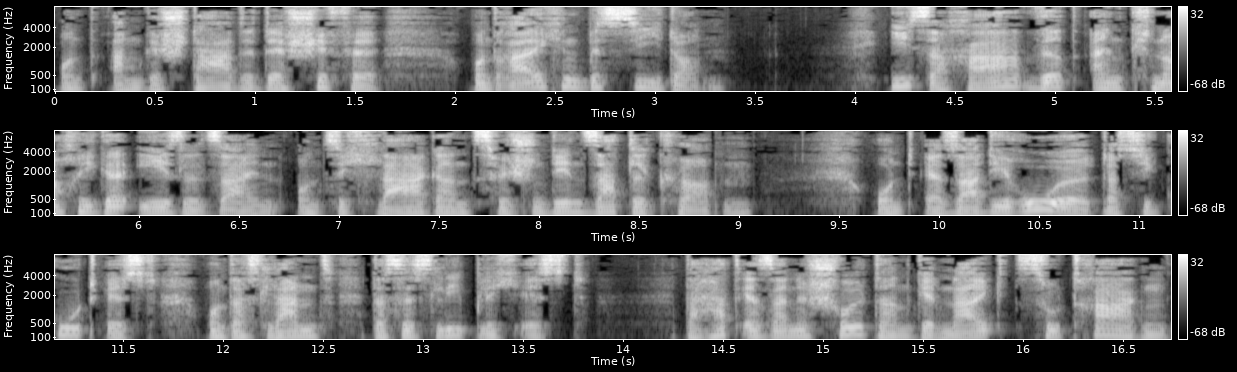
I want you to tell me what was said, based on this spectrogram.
und am Gestade der Schiffe und reichen bis Sidon. Issachar wird ein knochiger Esel sein und sich lagern zwischen den Sattelkörben. Und er sah die Ruhe, dass sie gut ist, und das Land, dass es lieblich ist. Da hat er seine Schultern geneigt zu tragen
